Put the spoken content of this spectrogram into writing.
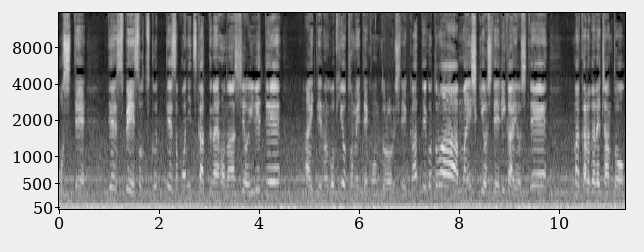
押して、で、スペースを作って、そこに使ってない方の足を入れて、相手の動きを止めてコントロールしていくかっていうことは、まあ、意識をして理解をして、まあ、体でちゃんと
